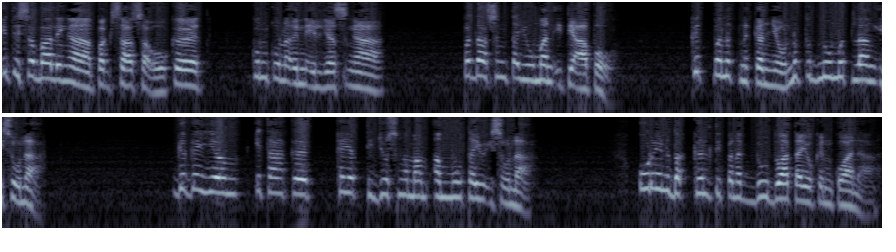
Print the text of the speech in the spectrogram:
Iti sabali nga pagsasao kat kung kunaan ni Elias nga padasan tayuman iti apo. Kat panaknakan nyo, napudnumot lang isuna. Gagayam itakat kayat ti Diyos nga mamamu tayo isuna. Uri no dakkel ti panagdudwa tayo kenkwana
